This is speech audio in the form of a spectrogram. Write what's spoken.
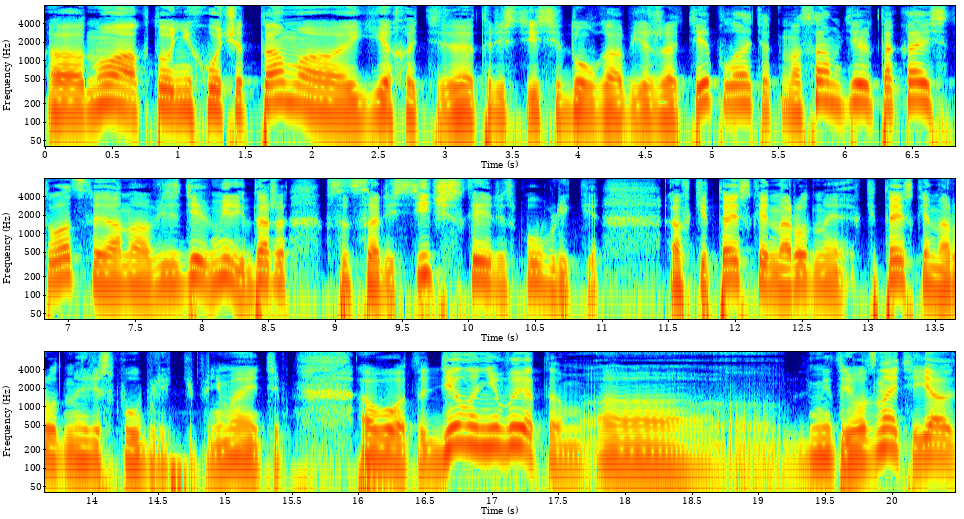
А, ну а кто не хочет там а, ехать, э, трястись и долго объезжать, те платят. На самом деле такая ситуация, она везде в мире, даже в социалистической республике, в Китайской Народной, в Китайской Народной Республике, понимаете? Вот. Дело не в этом, Дмитрий. Вот знаете, я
